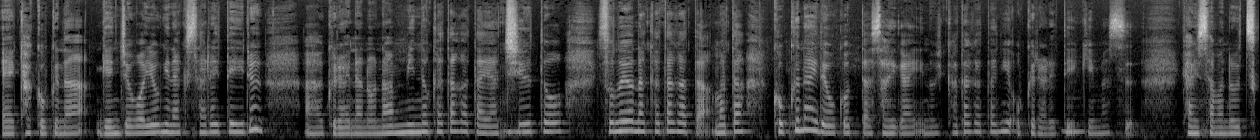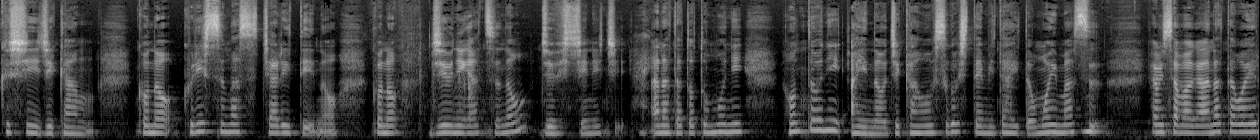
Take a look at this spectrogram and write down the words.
えー過酷な現状は余儀なくされているあウクライナの難民の方々や中東、そのような方々また国内で起こった災害の方々に送られていきます、神様の美しい時間このクリスマスチャリティのこの12月の17日、はい。あなたと共に本当に愛の時間を過ごしてみたいと思います、神様があなたを選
